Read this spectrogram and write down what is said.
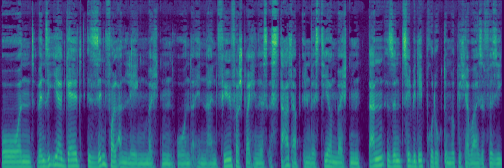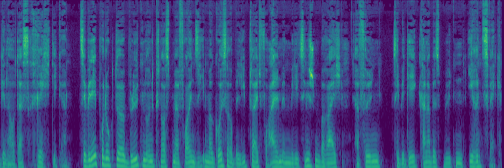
Und wenn Sie Ihr Geld sinnvoll anlegen möchten und in ein vielversprechendes Startup investieren möchten, dann sind CBD-Produkte möglicherweise für Sie genau das Richtige. CBD-Produkte, Blüten und Knospen erfreuen sich immer größere Beliebtheit, vor allem im medizinischen Bereich, erfüllen CBD-Cannabisblüten ihren Zweck.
